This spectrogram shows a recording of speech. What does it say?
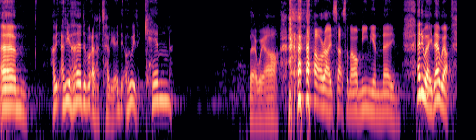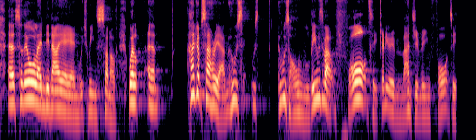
Um, have, have, you heard of? I'll tell you. Who is it? Kim there we are. all right, so that's an Armenian name. Anyway, there we are. Uh, so they all end in IAN, which means son of. Well, um, Hagup Saharian, who's, who's who was old. He was about 40. Can you imagine being 40?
